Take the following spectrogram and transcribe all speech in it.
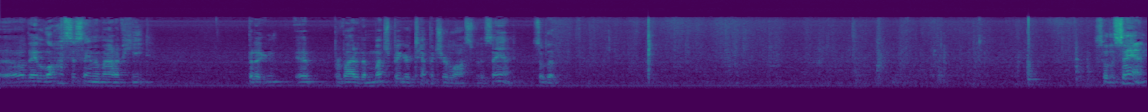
uh, they lost the same amount of heat, but it, it provided a much bigger temperature loss for the sand. So the so the sand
